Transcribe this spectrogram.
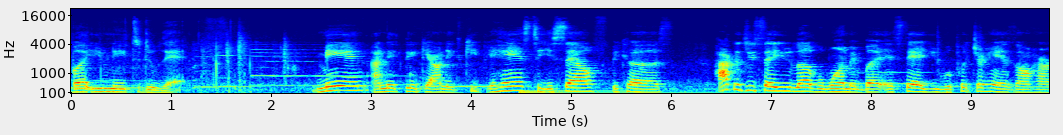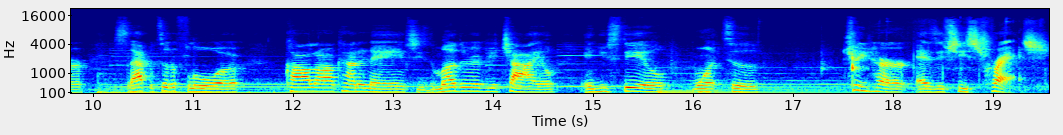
but you need to do that. Men, I need think y'all need to keep your hands to yourself because how could you say you love a woman but instead you will put your hands on her, slap her to the floor, call her all kind of names, she's the mother of your child, and you still want to treat her as if she's trash.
